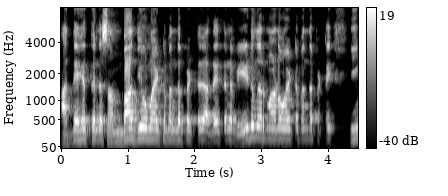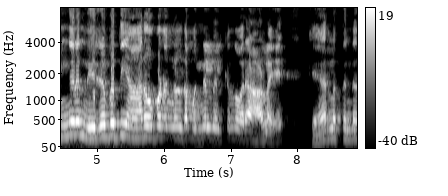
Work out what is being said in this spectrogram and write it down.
അദ്ദേഹത്തിന്റെ സമ്പാദ്യവുമായിട്ട് ബന്ധപ്പെട്ട് അദ്ദേഹത്തിന്റെ വീട് നിർമ്മാണവുമായിട്ട് ബന്ധപ്പെട്ട് ഇങ്ങനെ നിരവധി ആരോപണങ്ങളുടെ മുന്നിൽ നിൽക്കുന്ന ഒരാളെ കേരളത്തിന്റെ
